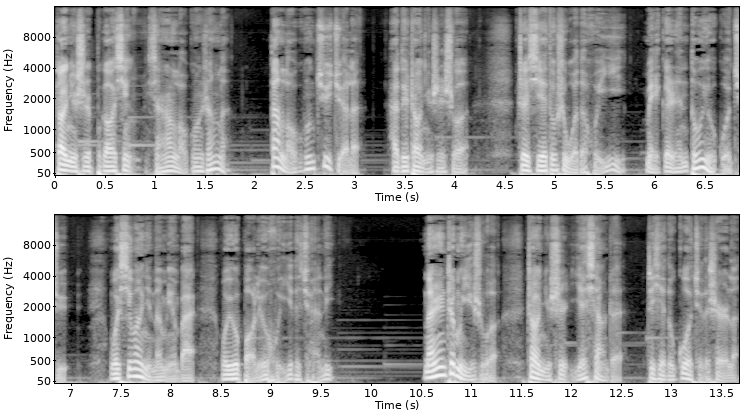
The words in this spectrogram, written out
赵女士不高兴，想让老公扔了，但老公拒绝了，还对赵女士说：“这些都是我的回忆，每个人都有过去，我希望你能明白，我有保留回忆的权利。”男人这么一说，赵女士也想着这些都过去的事了，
